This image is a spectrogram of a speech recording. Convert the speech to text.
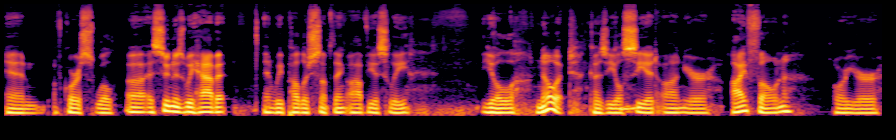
And of course, we'll, uh, as soon as we have it and we publish something, obviously, you'll know it because you'll see it on your iPhone or your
